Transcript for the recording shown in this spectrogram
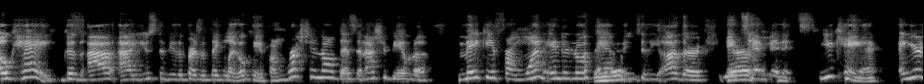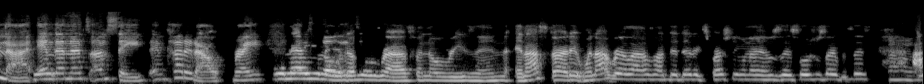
okay. Because I, I used to be the person thinking like, okay, if I'm rushing all this and I should be able to make it from one end of North yeah. Avenue to the other yeah. in 10 minutes. You can't. And you're not. Yeah. And then that's unsafe and cut it out, right? And now you so, made a whole ride for no reason. And I started when I realized I did that, especially when I was in social services, uh-huh. I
